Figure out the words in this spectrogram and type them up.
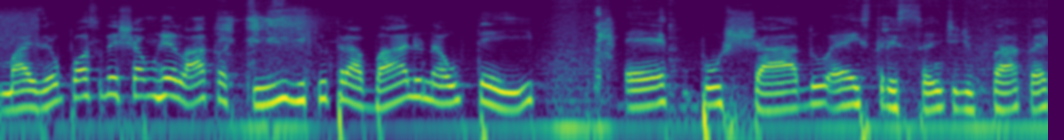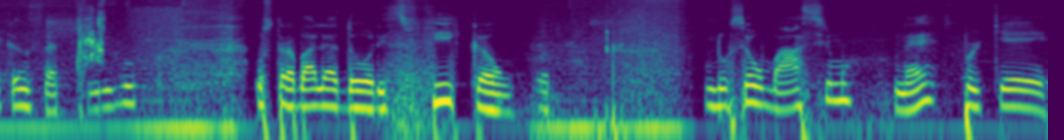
Mas eu posso deixar um relato aqui de que o trabalho na UTI é puxado, é estressante de fato, é cansativo. Os trabalhadores ficam no seu máximo, né? Porque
